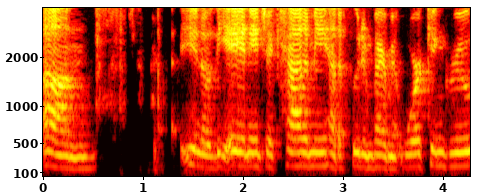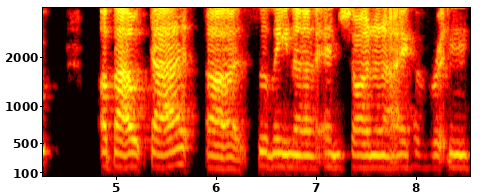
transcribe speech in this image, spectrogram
Um, you know, the ANH Academy had a food environment working group about that. Uh, Selena and Sean and I have written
